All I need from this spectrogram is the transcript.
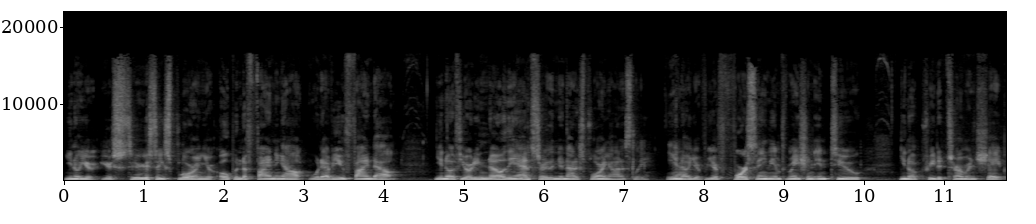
you know you're you're seriously exploring. You're open to finding out whatever you find out. You know, if you already know the answer, then you're not exploring honestly. Yeah. You know, you're you're forcing the information into you know predetermined shape.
